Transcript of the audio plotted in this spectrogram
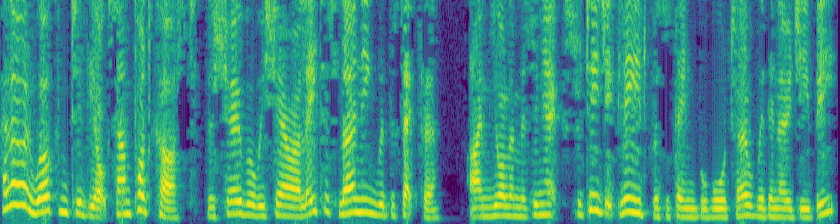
Hello and welcome to the Oxfam podcast, the show where we share our latest learning with the sector. I'm Jola Miziniak, Strategic Lead for Sustainable Water within OGB,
